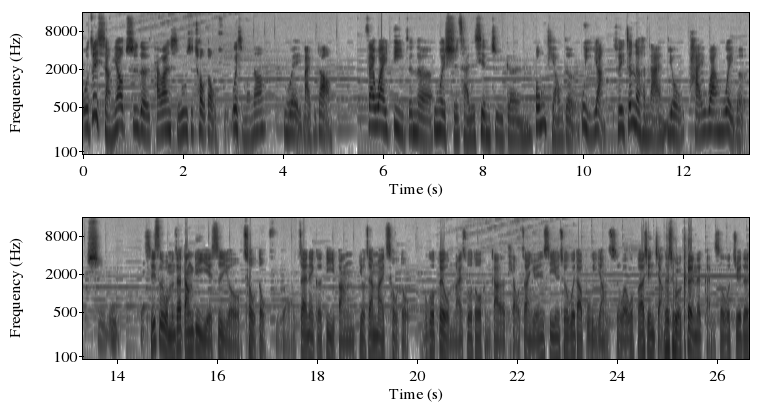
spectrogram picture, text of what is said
我最想要吃的台湾食物是臭豆腐，为什么呢？因为买不到。在外地真的因为食材的限制跟烹调的不一样，所以真的很难有台湾味的食物。其实我们在当地也是有臭豆腐啊，在那个地方有在卖臭豆腐。不过对我们来说都很大的挑战，原因是因为除了味道不一样之外，我不要先讲，这是我个人的感受，我觉得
